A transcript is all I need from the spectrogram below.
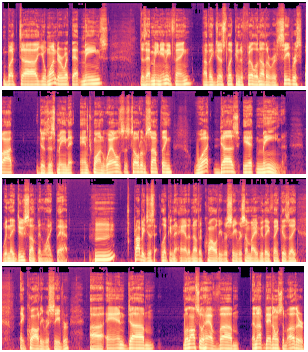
but uh, you wonder what that means. Does that mean anything? Are they just looking to fill another receiver spot? Does this mean Antwane Wells has told him something? What does it mean when they do something like that? Hmm. Probably just looking to add another quality receiver, somebody who they think is a a quality receiver. Uh, and um, we'll also have um, an update on some other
